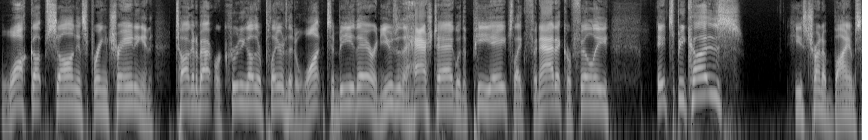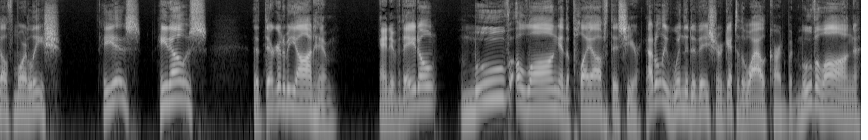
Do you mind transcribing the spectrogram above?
walk up song in spring training and talking about recruiting other players that want to be there and using the hashtag with a PH like Phanatic or Philly? It's because he's trying to buy himself more leash. He is. He knows that they're going to be on him. And if they don't move along in the playoffs this year, not only win the division or get to the wild card, but move along,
